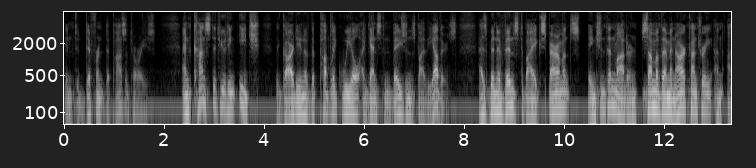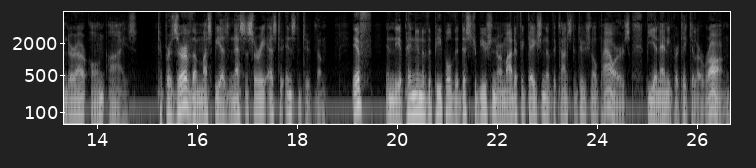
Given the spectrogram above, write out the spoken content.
into different depositories, and constituting each the guardian of the public weal against invasions by the others, has been evinced by experiments, ancient and modern, some of them in our country and under our own eyes. To preserve them must be as necessary as to institute them. If, in the opinion of the people, the distribution or modification of the constitutional powers be in any particular wrong,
